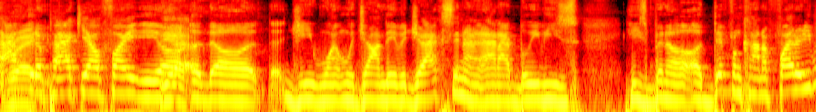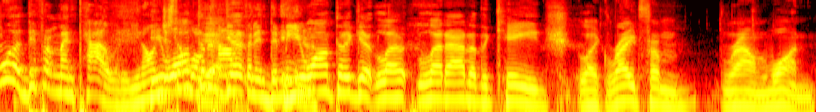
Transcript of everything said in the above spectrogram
After the Pacquiao fight, he, uh, Yeah. the, he went with John David Jackson, and, and I believe he's he's been a, a different kind of fighter, even with a different mentality. You know, He just a more wanted to confident get. He wanted to get let, let out of the cage like right from round one.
